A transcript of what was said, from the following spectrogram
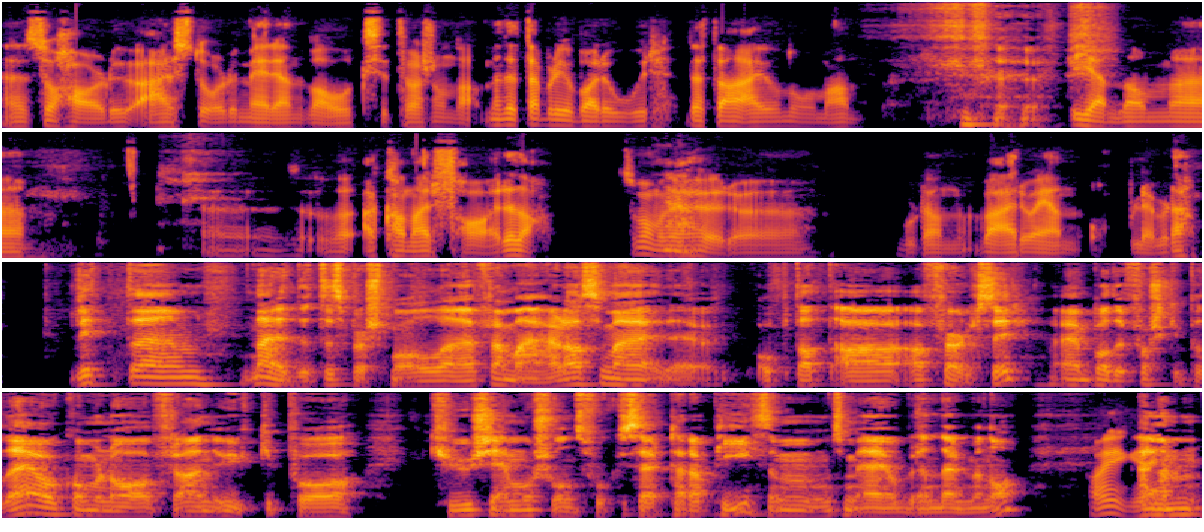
eh, så har du, er, står du mer i en valgsituasjon da. Men dette blir jo bare ord. Dette er jo noe man gjennom eh, eh, kan erfare, da. Så må man jo Ja. høre hvordan hver og en opplever det. Litt eh, nerdete spørsmål fra meg her, da, som er opptatt av, av følelser. Jeg både forsker på det og kommer nå fra en uke på kurs i emosjonsfokusert terapi, som, som jeg jobber en del med nå. Oi. Um,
